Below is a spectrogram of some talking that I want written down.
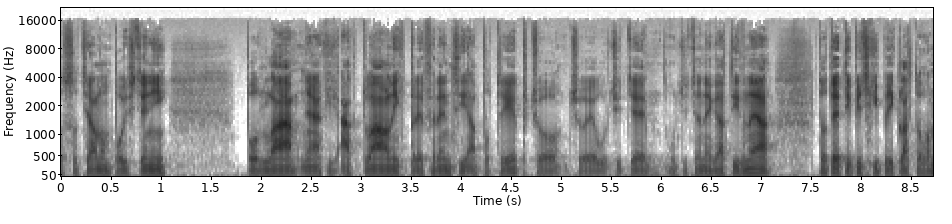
sociálnom poistení podľa nejakých aktuálnych preferencií a potrieb, čo, čo je určite, určite negatívne. A toto je typický príklad toho.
